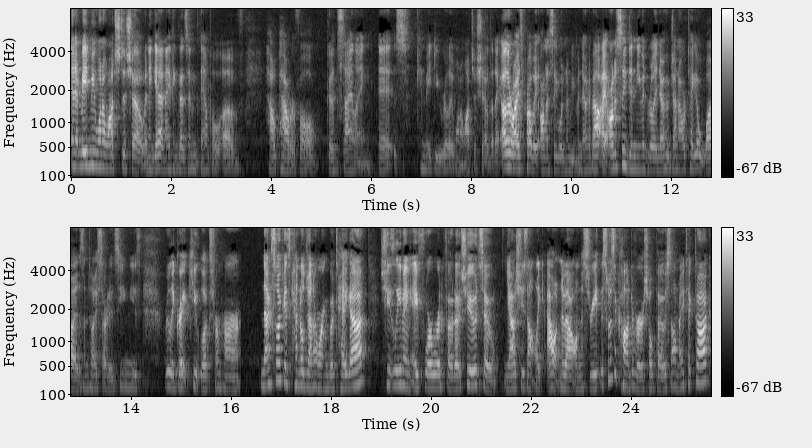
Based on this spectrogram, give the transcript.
and it made me want to watch the show. And again, I think that's an example of how powerful good styling is can make you really want to watch a show that I otherwise probably honestly wouldn't have even known about. I honestly didn't even really know who Jenna Ortega was until I started seeing these really great cute looks from her. Next look is Kendall Jenner wearing Bottega. She's leaving a forward photo shoot. So yeah, she's not like out and about on the street. This was a controversial post on my TikTok.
